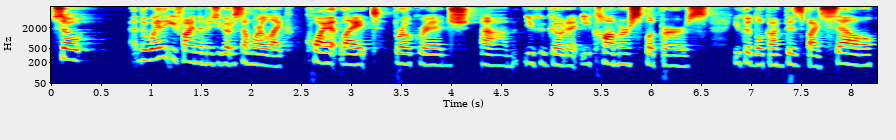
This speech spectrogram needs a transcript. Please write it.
so the way that you find them is you go to somewhere like Quiet Light Brokerage. Um, you could go to e-commerce flippers. You could look on BizBuySell,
